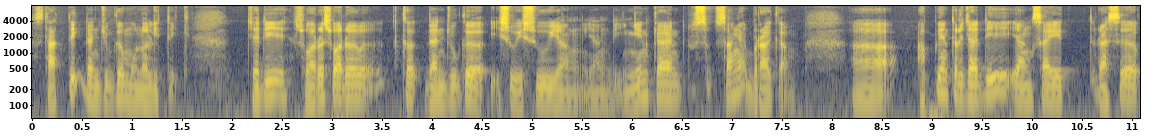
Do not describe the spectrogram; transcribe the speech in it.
statik dan juga monolitik. Jadi suara-suara ke, dan juga isu-isu yang yang diinginkan sangat beragam. Uh, apa yang terjadi yang saya rasa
